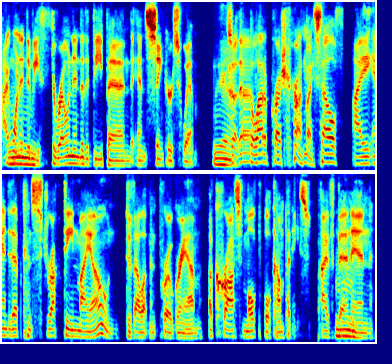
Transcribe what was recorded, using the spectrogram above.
I mm. wanted to hmm. be thrown into the deep end and sink or swim. Yeah. So that was a lot of pressure on myself. I ended up constructing my own development program across multiple companies. I've been mm. in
